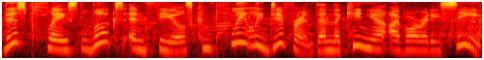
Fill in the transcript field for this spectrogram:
This place looks and feels completely different than the Kenya I've already seen.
